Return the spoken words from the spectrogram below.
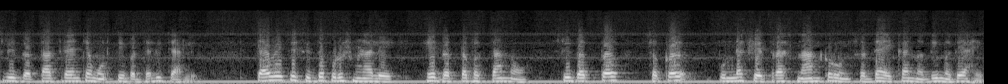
श्री दत्तात्रयांच्या मूर्तीबद्दल विचारले. त्यावेळी ते सिद्ध पुरुष म्हणाले हे दत्तभक्तांनो श्री दत्त सकळ पुण्यक्षेत्रात स्नान करून सध्या एका नदीमध्ये आहेत.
